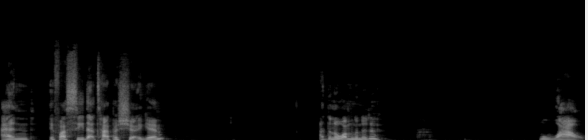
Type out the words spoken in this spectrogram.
And if I see that type of shit again, I don't know what I'm gonna do. Wow.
